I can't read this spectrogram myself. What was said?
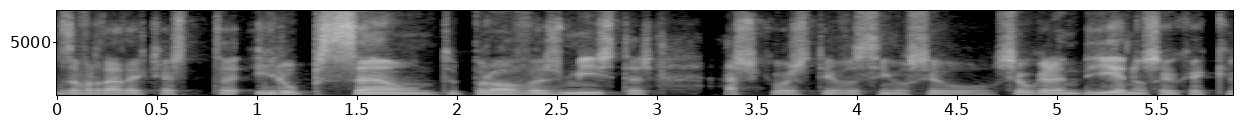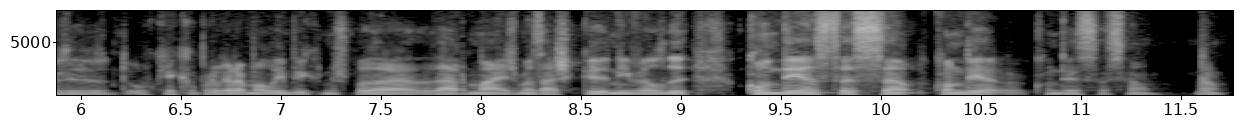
mas a verdade é que esta erupção de provas mistas, acho que hoje teve assim o seu, seu grande dia, não sei o que, é que, o que é que o programa olímpico nos poderá dar mais, mas acho que a nível de condensação, conde, condensação, não,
